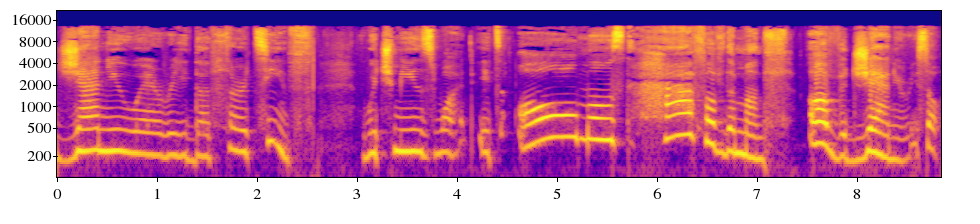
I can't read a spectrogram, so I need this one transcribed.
January the 13th, which means what? It's almost half of the month of January. So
